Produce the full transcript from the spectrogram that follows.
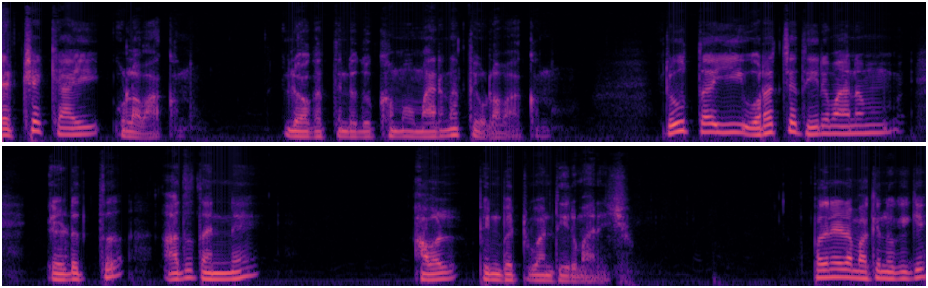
രക്ഷയ്ക്കായി ഉളവാക്കുന്നു. ലോകത്തിന്റെ ദുഃഖമോ മരണത്തെ ഉളവാക്കുന്നു. രൂത്ത് ഈ ഉറച്ച തീരുമാനം എടുത്ത് അത് തന്നെ അവൾ പിൻപറ്റുവാൻ തീരുമാനിച്ചു. പതിനേഴാം വാക്യം നോക്കിക്കേ.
